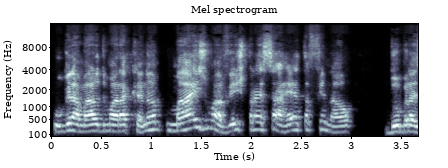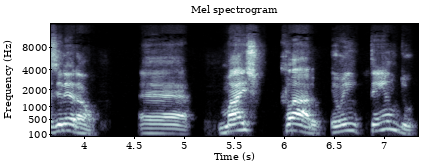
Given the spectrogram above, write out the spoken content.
o gramado do Maracanã mais uma vez para essa reta final do Brasileirão. É, mas, claro, eu entendo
